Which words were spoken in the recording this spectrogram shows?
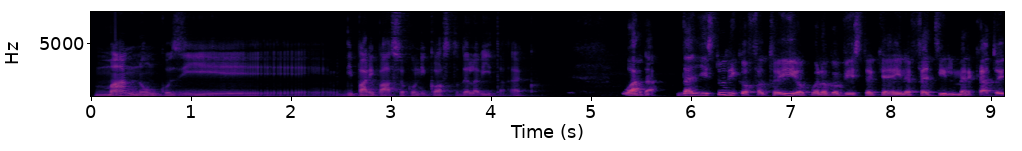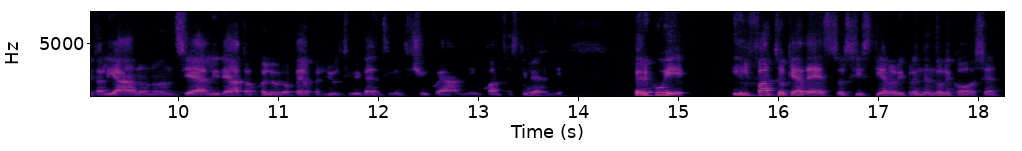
ma non così di pari passo con il costo della vita, ecco. Guarda, dagli studi che ho fatto io, quello che ho visto è che in effetti il mercato italiano non si è allineato a quello europeo per gli ultimi 20-25 anni in quanto a stipendi. Oh. Per cui il fatto che adesso si stiano riprendendo le cose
